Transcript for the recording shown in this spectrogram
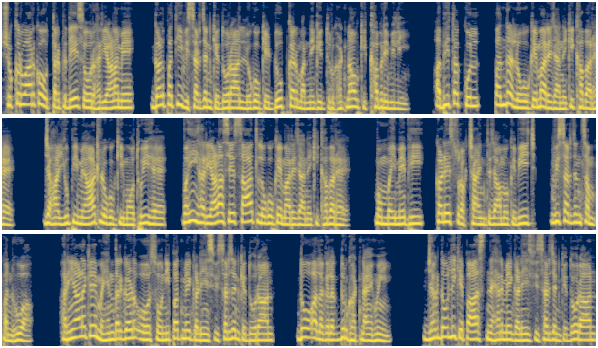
शुक्रवार को उत्तर प्रदेश और हरियाणा में गणपति विसर्जन के दौरान लोगों के डूबकर मरने की दुर्घटनाओं की खबरें मिली। अभी तक कुल पंद्रह लोगों के मारे जाने की खबर है। जहाँ यूपी में आठ लोगों की मौत हुई है, वहीं हरियाणा से सात लोगों के मारे जाने की खबर है। मुंबई में भी कड़े सुरक्षा इंतजामों के बीच विसर्जन संपन्न हुआ। हरियाणा के महेंद्रगढ़ और सोनीपत में गणेश विसर्जन के दौरान दो अलग अलग दुर्घटनाएँ हुईं। झगडोली के पास नहर में गणेश विसर्जन के दौरान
